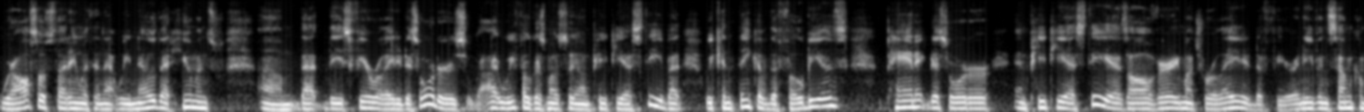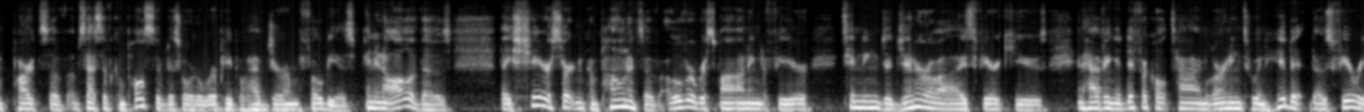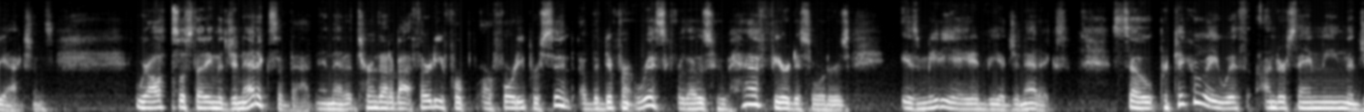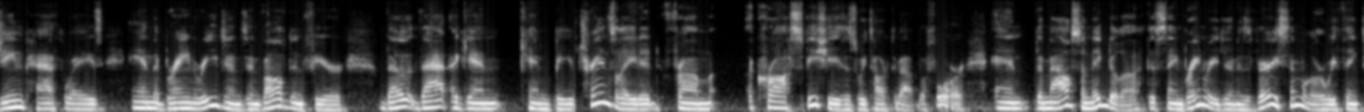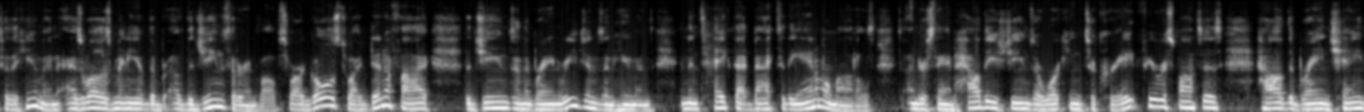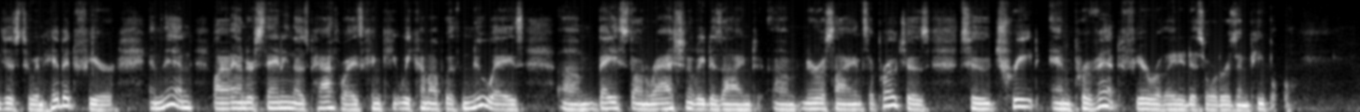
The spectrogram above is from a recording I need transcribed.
We're also studying within that we know that humans, um, that these fear related disorders, I, we focus mostly on PTSD, but we can think of the phobias, panic disorder, and PTSD as all very much related to fear, and even some com- parts of obsessive compulsive disorder where people have germ phobias. And in all of those, they share certain components of over responding to fear, tending to generalize fear cues, and having a difficult time learning to inhibit those fear reactions we're also studying the genetics of that, and that it turns out about 30 or 40 percent of the different risk for those who have fear disorders is mediated via genetics. So, particularly with understanding the gene pathways and the brain regions involved in fear, though that again can be translated from across species, as we talked about before. And the mouse amygdala, the same brain region, is very similar, we think, to the human, as well as many of the of the genes that are involved. So our goal is to identify the genes and the brain regions in humans, and then take that back to the animal models to understand how these genes are working to create fear responses, how the brain changes to inhibit fear, and then by understanding those pathways, can we come up with new ways um, based on rationally designed um, neuroscience approaches to treat and prevent fear related disorders in people.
